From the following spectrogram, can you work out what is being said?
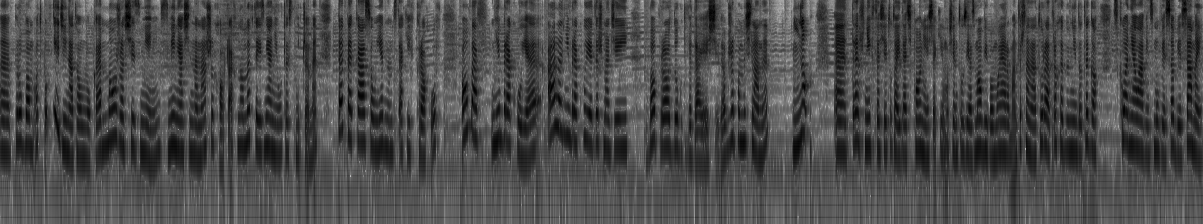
e, próbom odpowiedzi na tą lukę może się zmienić, zmienia się na naszych oczach. No my w tej zmianie uczestniczymy. PPK są jednym z takich kroków. Obaw nie brakuje, ale nie brakuje też nadziei, bo produkt wydaje się dobrze pomyślany no, e, też nie chcę się tutaj dać ponieść jakiemuś entuzjazmowi, bo moja romantyczna natura trochę by mnie do tego skłaniała, więc mówię sobie samej.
